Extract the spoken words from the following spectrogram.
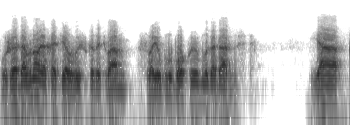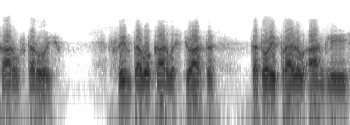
Уже давно я хотел высказать вам свою глубокую благодарность. Я Карл II, сын того Карла Стюарта, который правил Англией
